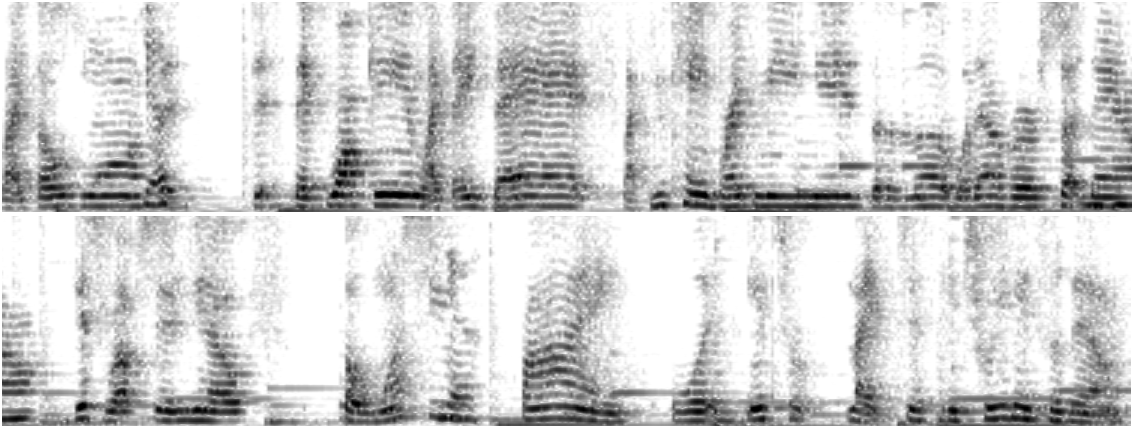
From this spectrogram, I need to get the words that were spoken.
like those ones yes. that they walk in like they bad, like you can't break me, miss, da da da, whatever, shut mm-hmm. down, disruption, you know. But once you yes. find what is inter like just intriguing to them,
